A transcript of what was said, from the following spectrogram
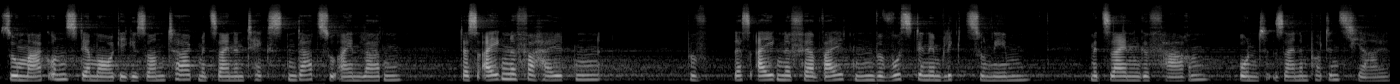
So mag uns der morgige Sonntag mit seinen Texten dazu einladen, das eigene Verhalten das eigene Verwalten bewusst in den Blick zu nehmen mit seinen Gefahren und seinem Potenzial.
